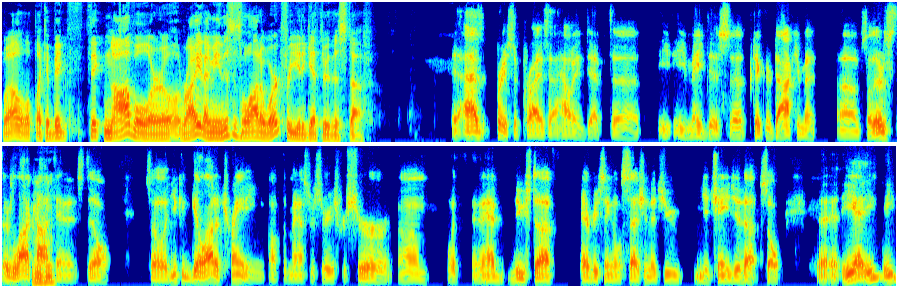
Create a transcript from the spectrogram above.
well, like a big thick novel, or right? I mean, this is a lot of work for you to get through this stuff. I was pretty surprised at how in depth uh, he he made this uh, particular document. Um, so there's there's a lot of mm-hmm. content mm-hmm. in it still. So you can get a lot of training off the master series for sure. Um, with and it had new stuff every single session that you you change it up. So uh, he, had, he he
